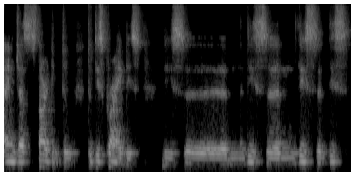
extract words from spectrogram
I'm just starting to to describe this this uh, this um, this uh, this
